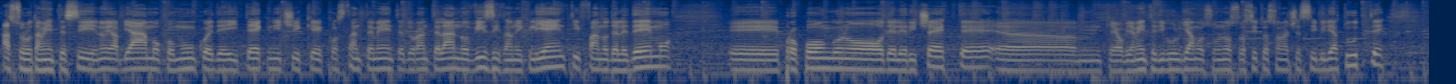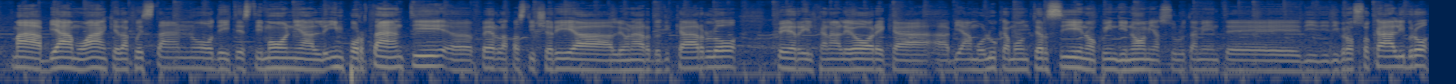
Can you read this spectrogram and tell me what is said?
Assolutamente sì, noi abbiamo comunque dei tecnici che costantemente durante l'anno visitano i clienti, fanno delle demo, e propongono delle ricette ehm, che ovviamente divulghiamo sul nostro sito e sono accessibili a tutti, ma abbiamo anche da quest'anno dei testimonial importanti eh, per la pasticceria Leonardo Di Carlo, per il canale Oreca abbiamo Luca Montersino, quindi nomi assolutamente di, di, di grosso calibro.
